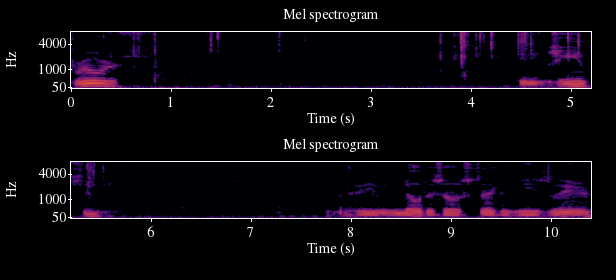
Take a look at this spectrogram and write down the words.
Brewers. Kenley Jansen. I didn't even notice I was stacking these there.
